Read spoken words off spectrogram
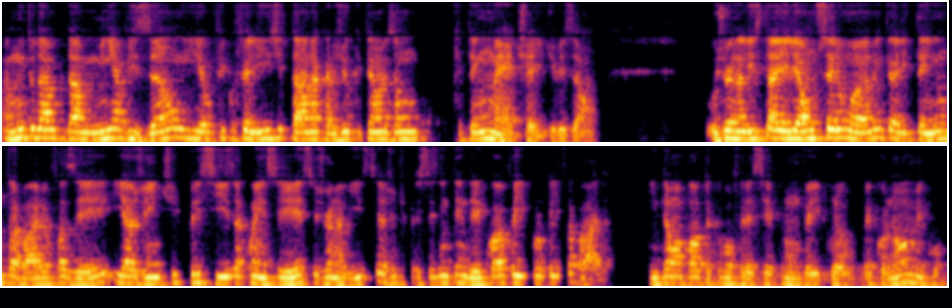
é muito da, da minha visão e eu fico feliz de estar na Cargill que tem uma visão, que tem um match aí de visão o jornalista ele é um ser humano, então ele tem um trabalho a fazer e a gente precisa conhecer esse jornalista e a gente precisa entender qual é o veículo que ele trabalha. Então, a pauta que eu vou oferecer para um veículo econômico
